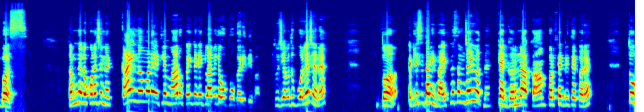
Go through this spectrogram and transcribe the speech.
બસ. તમને લોકોને છે ને કાંઈ ન મળે એટલે મારું કંઈક ને કંઈક લાવીને ઊભું કરી દેવાનું. તું જે બધું બોલે છે ને તો એટલીસ્ટ તારી વાઈફને સમજાયું હોત ને કે ઘરના કામ પરફેક્ટ રીતે કરે. તો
